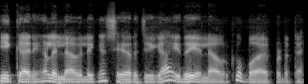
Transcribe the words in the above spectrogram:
ഈ കാര്യങ്ങൾ എല്ലാവരിലേക്കും ഷെയർ ചെയ്യുക. ഇത് എല്ലാവർക്കും ഉപകാരപ്പെടട്ടെ.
